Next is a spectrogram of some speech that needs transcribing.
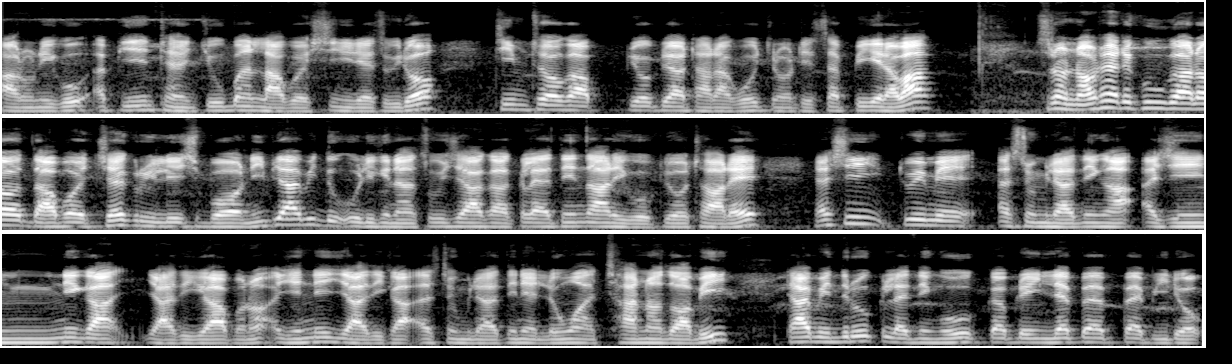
အာရုံတွေကိုအပြင်းထန်ကြိုးပမ်းလာပွဲရှိနေတယ်ဆိုပြီးတော့ Team Talk ကပြောပြထားတာကိုကျွန်တော်တင်ဆက်ပေးခဲ့တာပါ ဆိုတော့နောက်ထပ်တစ်ခုကတော့ဒါပေါ့ Jack Grealish ပေါ့နီးပြပြီးသူအိုလီဂနာဆိုရှာကကလပ်အသင်းသားတွေကိုပြောထားတယ်လက်ရှိတွေ့မဲ့ Aston Villa အသင်းကအရင်နှစ်ကယာတီကပေါ့နော်အရင်နှစ်ယာတီက Aston Villa အသင်းနဲ့လုံးဝခြားနားသွားပြီဒါပြင်သူတို့ကလပ်အသင်းကိုကပတိန်လက်ပတ်ပတ်ပြီးတော့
